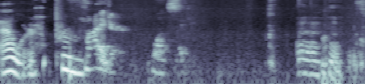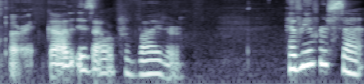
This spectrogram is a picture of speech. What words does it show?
our provider. One second. Mm-hmm. All right. God is our provider. Have you ever sat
